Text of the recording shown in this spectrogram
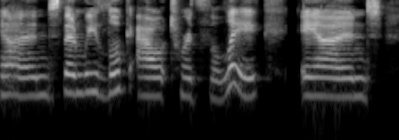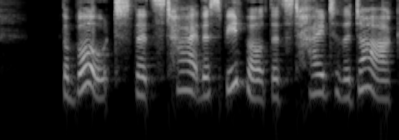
And then we look out towards the lake and the boat that's tied, the speedboat that's tied to the dock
